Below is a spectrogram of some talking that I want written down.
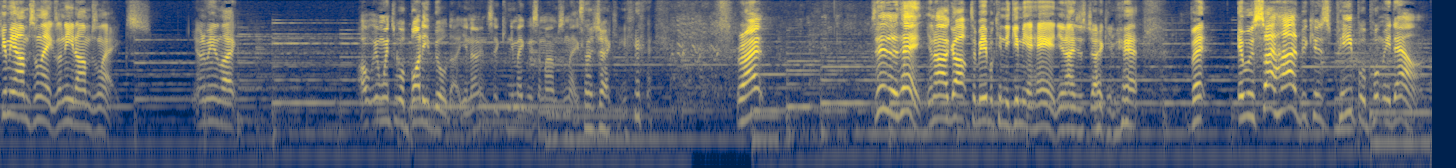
give me arms and legs. I need arms and legs. You know what I mean? Like, I went to a bodybuilder, you know, and said, can you make me some arms and legs? No joking. right? So this is the thing, you know, I go up to people, can you give me a hand? You know, just joking. but it was so hard because people put me down.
